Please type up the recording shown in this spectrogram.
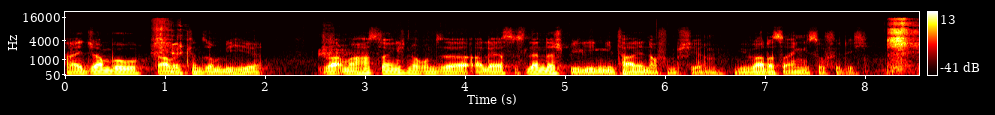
Hi Jumbo, David Kensombi hier. Sag mal, hast du eigentlich noch unser allererstes Länderspiel gegen Italien auf dem Schirm? Wie war das eigentlich so für dich?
